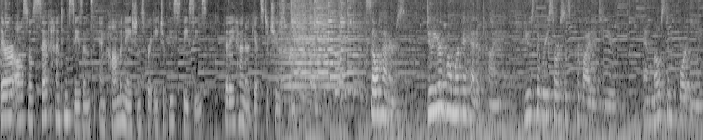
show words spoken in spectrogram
There are also set hunting seasons and combinations for each of these species that a hunter gets to choose from. So hunters, do your homework ahead of time, use the resources provided to you, and most importantly,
